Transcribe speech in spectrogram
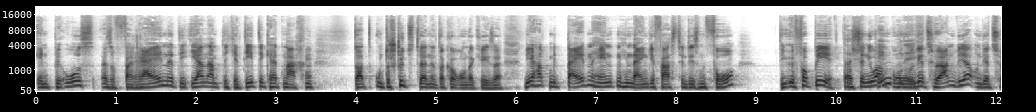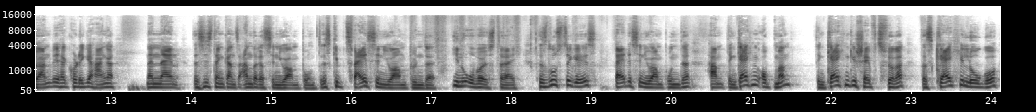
NPOs, also Vereine, die ehrenamtliche Tätigkeit machen, dort unterstützt werden in der Corona-Krise. Wer hat mit beiden Händen hineingefasst in diesen Fonds? Die ÖVP, Das Seniorenbund. nicht. Und jetzt hören wir, und jetzt hören wir, Herr Kollege Hanger, nein, nein, das ist ein ganz anderer Seniorenbund. Es gibt zwei Seniorenbünde in Oberösterreich. Das Lustige ist, beide Seniorenbünde haben den gleichen Obmann, den gleichen Geschäftsführer, das gleiche Logo,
